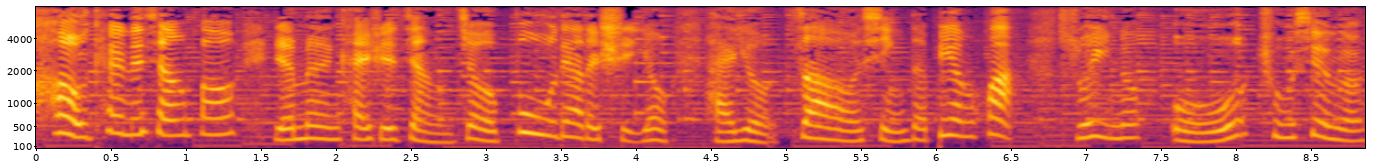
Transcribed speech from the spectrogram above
好看的香包，人们开始讲究布料的使用，还有造型的变化。所以呢，哦，出现了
